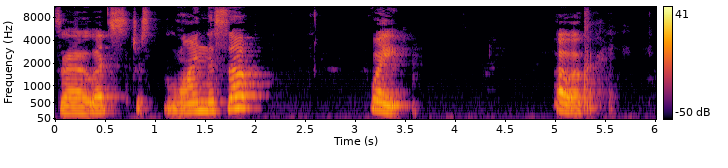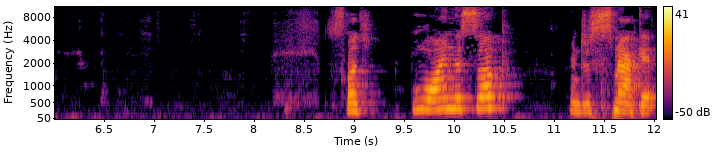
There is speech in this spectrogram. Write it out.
So let's just line this up. Wait. Oh, okay. So let's line this up and just smack it.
